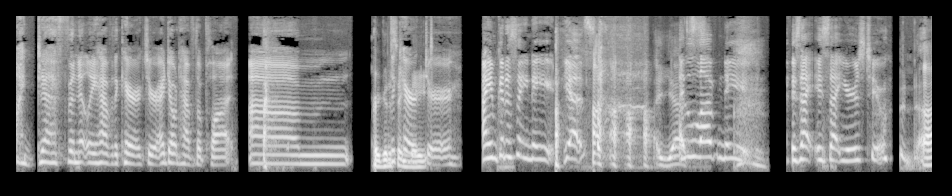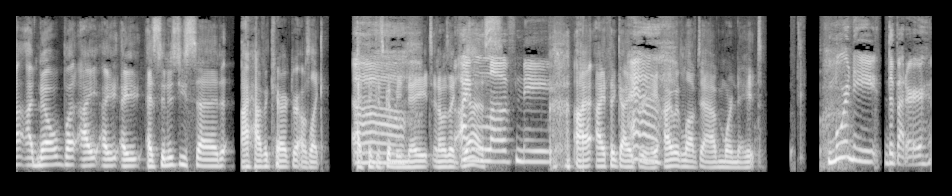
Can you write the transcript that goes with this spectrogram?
I definitely have the character. I don't have the plot. Um Are you going to say character. I am gonna say Nate. Yes. Yes. I love Nate. Is that is that yours too? Uh, no, but I, I, I, as soon as you said I have a character, I was like, I think it's gonna Oh, be Nate, and I was like, yes, I love Nate. I, I think I agree. Ah. I would love to have more Nate. More Nate, the better.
